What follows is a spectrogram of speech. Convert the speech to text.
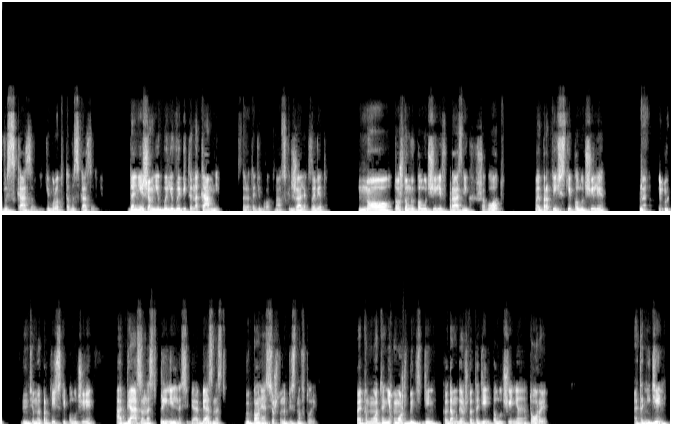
высказываний. Деброд это высказывание. В дальнейшем они были выбиты на камни, асер это деброд, на скрижалях завета. Но то, что мы получили в праздник Шавот, мы практически получили мы практически получили обязанность, приняли на себя обязанность выполнять все, что написано в Торе. Поэтому это не может быть день, когда мы говорим, что это день получения Торы, это не день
